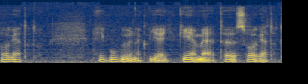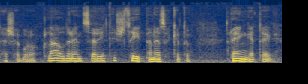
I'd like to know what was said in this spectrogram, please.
szolgáltatót, egy Google-nek ugye egy kiemelt szolgáltatásával a cloud rendszerét, és szépen ezeket a rengeteg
